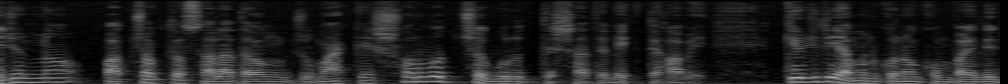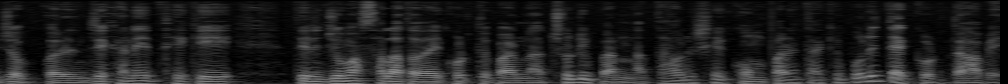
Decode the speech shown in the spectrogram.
এজন্য পাঁচক্ত সালাত এবং জুমাকে সর্বোচ্চ গুরুত্বের সাথে দেখতে হবে। কেউ যদি এমন কোনো কোম্পানিতে জব করেন, যেখানে থেকে তিনি জুমা সালাত আদায় করতে পারেন না, ছুটি পান না, তাহলে সেই কোম্পানি তাকে পরিত্যাগ করতে হবে।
